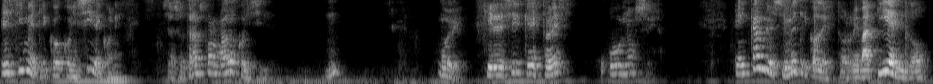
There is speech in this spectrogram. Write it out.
el simétrico coincide con este. O sea, su transformado coincide. ¿Mm? Muy bien. Quiere decir que esto es 1, 0. En cambio, el simétrico de esto, rebatiendo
